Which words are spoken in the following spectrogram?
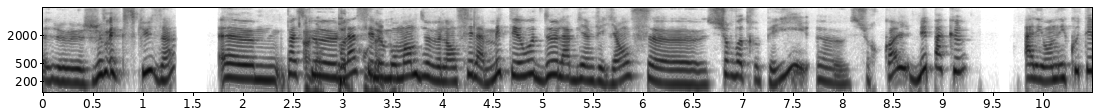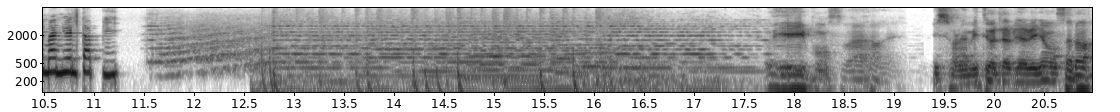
Je, m'excuse. Hein. Euh, parce ah que là, c'est le moment de lancer la météo de la bienveillance euh, sur votre pays, euh, sur Col, mais pas que. Allez, on écoute Emmanuel Tapi. Oui, bonsoir. Et sur la météo de la bienveillance, alors,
